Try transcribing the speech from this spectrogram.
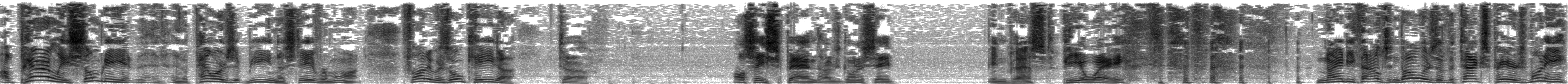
apparently somebody in the powers that be in the state of Vermont thought it was okay to, to, I'll say spend. I was going to say Invest. pee away ninety thousand dollars of the taxpayers' money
